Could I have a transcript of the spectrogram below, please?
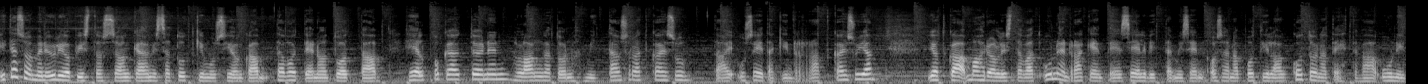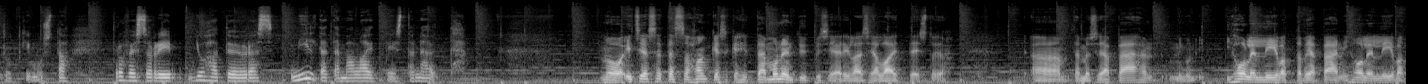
Itä-Suomen yliopistossa on käynnissä tutkimus, jonka tavoitteena on tuottaa helppokäyttöinen, langaton mittausratkaisu tai useitakin ratkaisuja, jotka mahdollistavat unen rakenteen selvittämisen osana potilaan kotona tehtävää unitutkimusta. Professori Juha Töyräs, miltä tämä laitteisto näyttää? No itse asiassa tässä hankkeessa kehittää monentyyppisiä erilaisia laitteistoja. Ää, tämmöisiä päähän niin kuin iholle liivattavia, pään iholle liivat,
